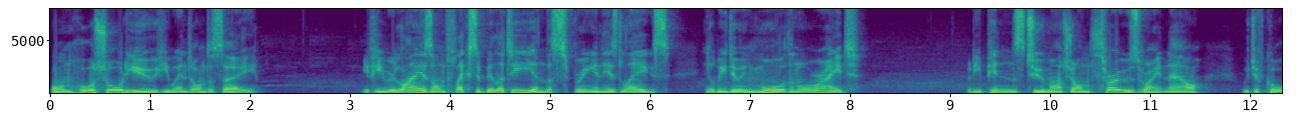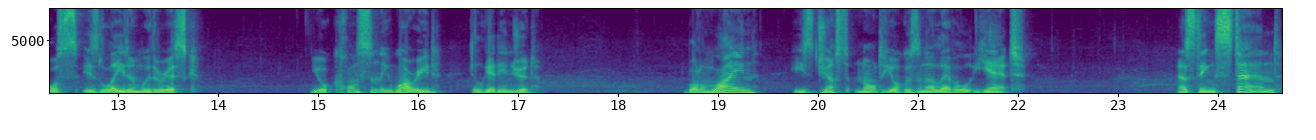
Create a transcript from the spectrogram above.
On Hoshoryu, he went on to say, if he relies on flexibility and the spring in his legs, he'll be doing more than alright. But he pins too much on throws right now, which of course is laden with risk. You're constantly worried he'll get injured. Bottom line, he's just not Yokozuna level yet. As things stand,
